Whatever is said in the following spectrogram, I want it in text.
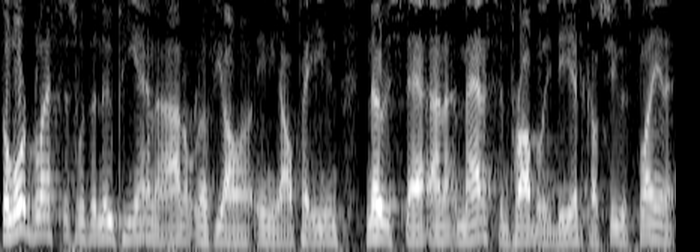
the Lord blessed us with a new piano. I don't know if y'all, any y'all pay even noticed that. I, Madison probably did because she was playing it.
